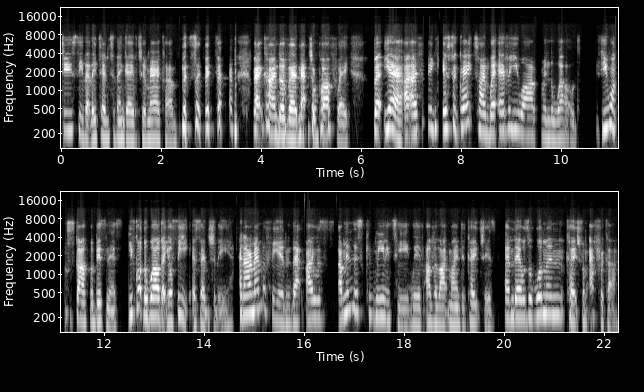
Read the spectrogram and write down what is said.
do see that they tend to then go over to America. so that kind of a natural pathway. But yeah, I, I think it's a great time wherever you are in the world. If you want to start a business, you've got the world at your feet essentially. And I remember feeling that I was I'm in this community with other like-minded coaches and there was a woman coach from Africa,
